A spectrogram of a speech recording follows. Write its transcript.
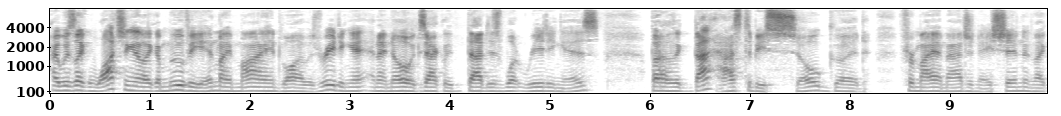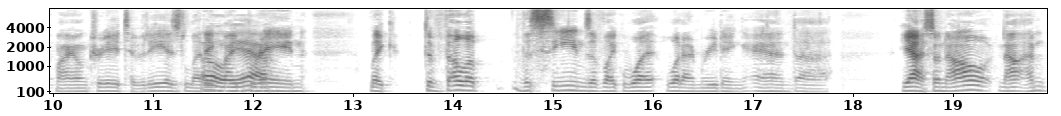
I was like watching it like a movie in my mind while I was reading it and I know exactly that is what reading is but I was like that has to be so good for my imagination and like my own creativity is letting Oh, my yeah. brain like develop the scenes of like what what I'm reading and uh yeah so now now I'm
